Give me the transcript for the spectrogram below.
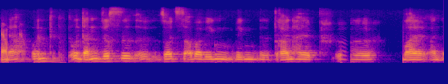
Ja. ja. und, und dann wirst du, äh, sollst du aber wegen, wegen äh, dreieinhalb äh, Mal an,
